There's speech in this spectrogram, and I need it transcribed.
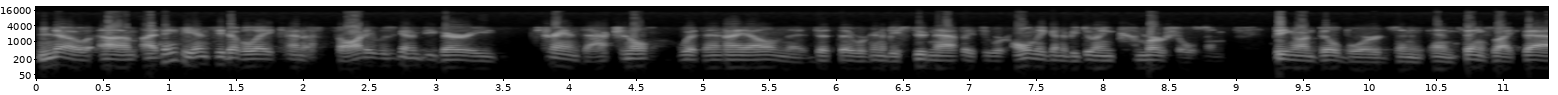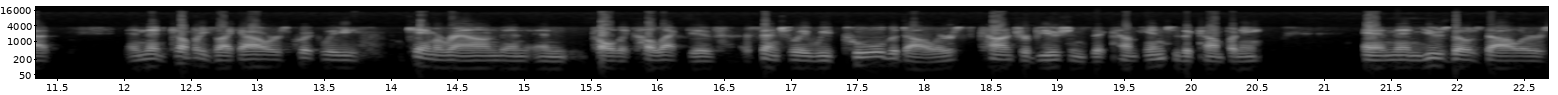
No, um, I think the NCAA kind of thought it was going to be very transactional with NIL, and that, that there were going to be student athletes who were only going to be doing commercials and being on billboards and, and things like that. And then companies like ours quickly came around and, and called a collective. Essentially, we pool the dollars, contributions that come into the company, and then use those dollars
